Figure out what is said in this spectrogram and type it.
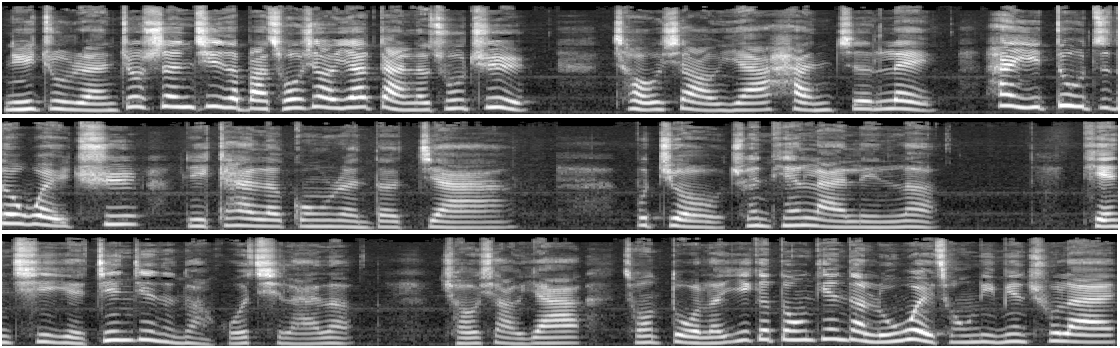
女主人就生气地把丑小鸭赶了出去。丑小鸭含着泪，还一肚子的委屈，离开了工人的家。不久，春天来临了，天气也渐渐的暖和起来了。丑小鸭从躲了一个冬天的芦苇丛里面出来，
